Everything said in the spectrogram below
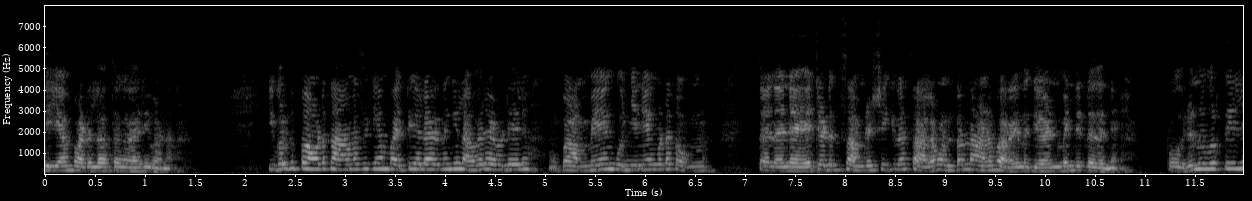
ചെയ്യാൻ പാടില്ലാത്ത കാര്യമാണ്. ഇവർക്കിപ്പോൾ അവിടെ താമസിക്കാൻ പറ്റുകയില്ലായിരുന്നെങ്കിൽ അവരെവിടെയും ഇപ്പൊ അമ്മയും കുഞ്ഞിനെയും കൂടെ തോന്നുന്നു തന്നെ ഏറ്റെടുത്ത് സംരക്ഷിക്കുന്ന സ്ഥലം ഉണ്ടെന്നാണ് പറയുന്നത് ഗവൺമെന്റിന്റെ തന്നെ. അപ്പോൾ ഒരു നിവൃത്തിയിൽ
